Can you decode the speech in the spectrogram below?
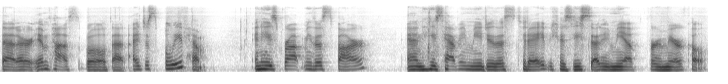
that are impossible that I just believe Him. And He's brought me this far. And he's having me do this today because he's setting me up for a miracle.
